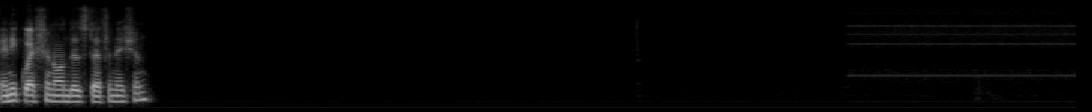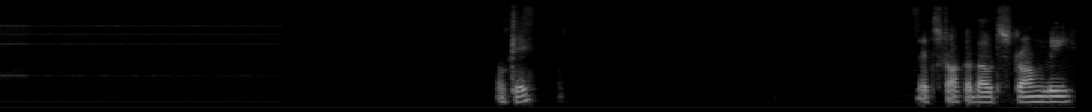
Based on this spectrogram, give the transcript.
Any question on this definition? Okay. let's talk about strongly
